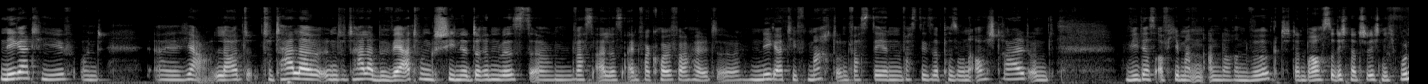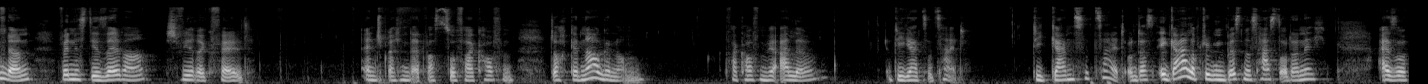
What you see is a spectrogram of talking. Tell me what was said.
negativ und äh, ja, laut totaler, in totaler Bewertungsschiene drin bist, ähm, was alles ein Verkäufer halt äh, negativ macht und was den, was diese Person ausstrahlt und wie das auf jemanden anderen wirkt, dann brauchst du dich natürlich nicht wundern, wenn es dir selber schwierig fällt, entsprechend etwas zu verkaufen. Doch genau genommen verkaufen wir alle die ganze Zeit. Die ganze Zeit. Und das egal, ob du ein Business hast oder nicht. Also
